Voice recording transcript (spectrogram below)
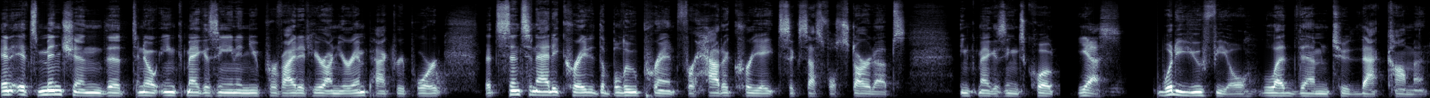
And it's mentioned that, you know, Inc. magazine, and you provided here on your impact report, that Cincinnati created the blueprint for how to create successful startups. Inc. magazine's quote. Yes. What do you feel led them to that comment?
